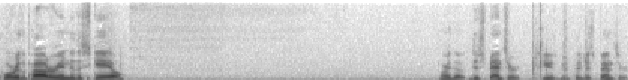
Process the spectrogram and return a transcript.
Pour the powder into the scale. Or the dispenser, excuse me, the dispenser.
